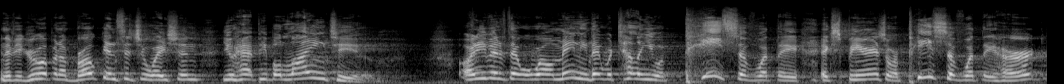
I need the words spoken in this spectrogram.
And if you grew up in a broken situation, you had people lying to you. Or even if they were well meaning, they were telling you a piece of what they experienced or a piece of what they heard.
